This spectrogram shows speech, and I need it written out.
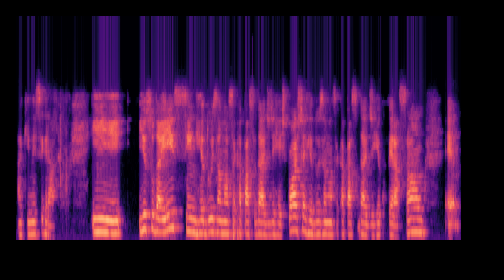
aqui nesse gráfico. E isso daí, sim, reduz a nossa capacidade de resposta, reduz a nossa capacidade de recuperação. É,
